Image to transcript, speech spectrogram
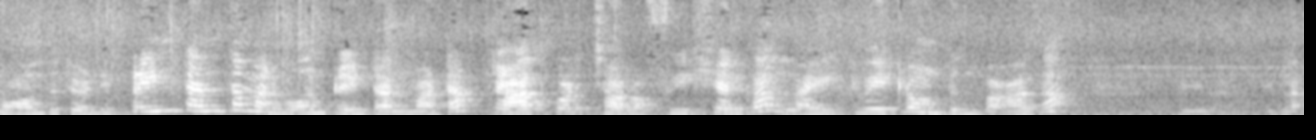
బాగుందో చూడండి. ప్రింట్ అంతా మన ఓన్ ప్రింట్ అనమాట క్లాత్ కూడా చాలా అఫీషియల్గా లైట్ వెయిట్లో ఉంటుంది బాగా. ఇలా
